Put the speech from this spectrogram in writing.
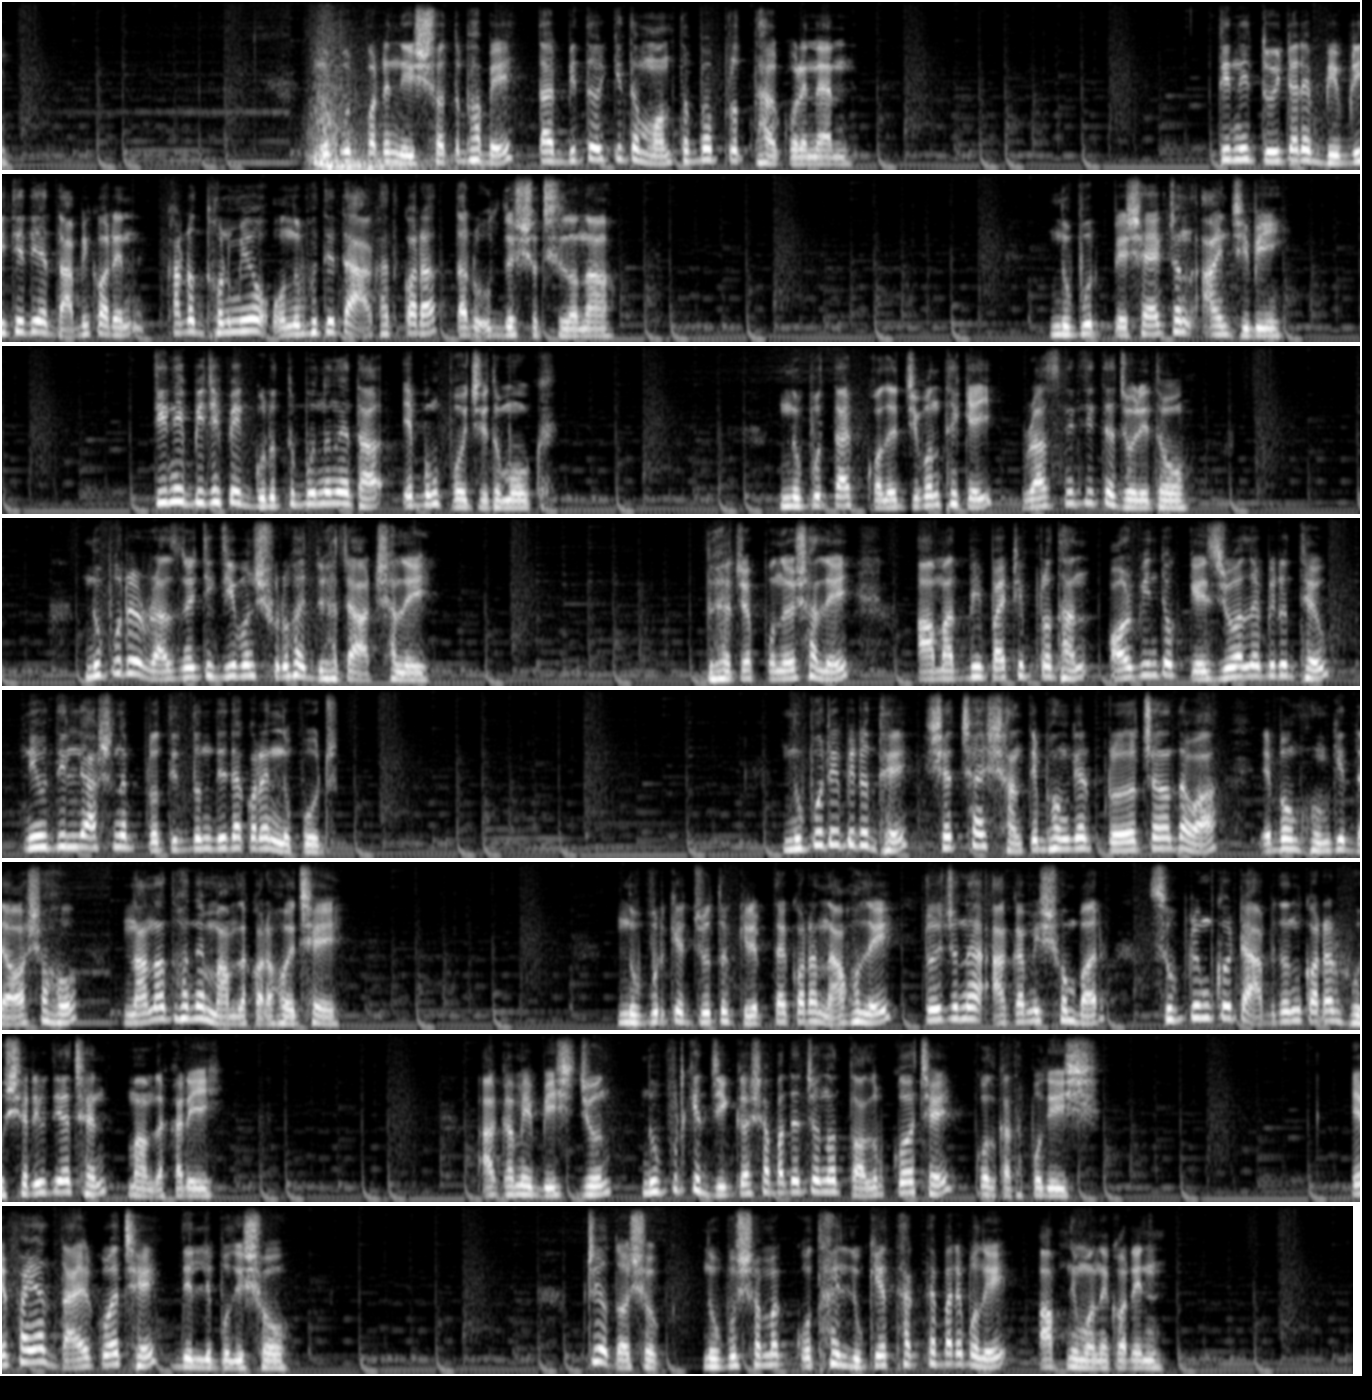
নুপুর পরে নিঃশব্দভাবে তার বিতর্কিত মন্তব্য প্রত্যাহার করে নেন। তিনি টুইটারে বিবৃতি দিয়ে দাবি করেন, কারও ধর্মীয় অনুভূতিতে আঘাত করা তার উদ্দেশ্য ছিল না। নুপুর পেশায় একজন আইনজীবী। তিনি বিজেপির গুরুত্বপূর্ণ নেতা এবং পরিচিত মুখ। নুপুর তার কলেজ জীবন থেকেই রাজনীতিতে জড়িত। নুপুরের রাজনৈতিক জীবন শুরু হয় দুই হাজার আট সালে। দুই হাজার পনেরো সালে আম আদমি পার্টির প্রধান অরবিন্দ কেজরিওয়ালের বিরুদ্ধেও নিউ দিল্লি আসনে প্রতিদ্বন্দ্বিতা করেন নুপুর। নুপুরের বিরুদ্ধে স্বেচ্ছায় শান্তিভঙ্গের প্ররোচনা দেওয়া এবং হুমকি দেওয়া সহ নানা ধরনের মামলা করা হয়েছে। নুপুরকে দ্রুত গ্রেপ্তার করা না হলে প্রয়োজনে আগামী সোমবার সুপ্রিম কোর্টে আবেদন করার হুঁশিয়ারিও দিয়েছেন মামলাকারী। আগামী বিশ জুন নুপুরকে জিজ্ঞাসাবাদের জন্য তলব করেছে কলকাতা পুলিশ। এফআইআর দায়ের করেছে দিল্লি পুলিশও। প্রিয় দর্শক, নুপুর শর্মা কোথায় লুকিয়ে থাকতে পারে বলে আপনি মনে করেন?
